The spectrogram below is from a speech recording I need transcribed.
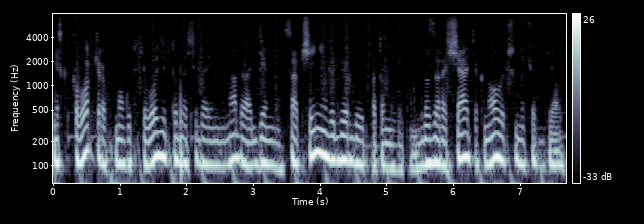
несколько воркеров могут хилозить туда-сюда, им не надо отдельно сообщение выдергивать, потом его там возвращать, acknowledge ему что-то делать.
